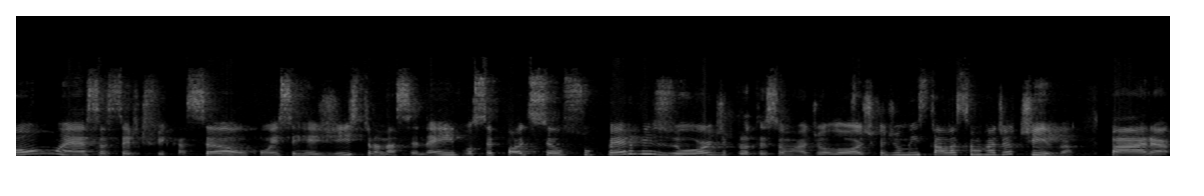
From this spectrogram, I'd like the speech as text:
Com essa certificação, com esse registro na CENEM, você pode ser o supervisor de proteção radiológica de uma instalação radiativa. Para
